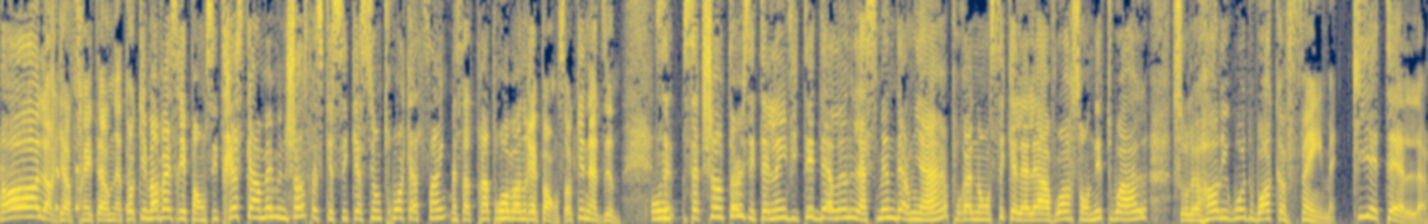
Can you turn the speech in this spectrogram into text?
Oh, le regarde sur Internet. OK, mauvaise réponse. Il te reste quand même une chance parce que c'est question 3, 4, 5, mais ça te prend trois bonnes réponses. OK, Nadine. Oui. Cette, cette chanteuse était l'invitée d'Ellen la semaine dernière pour annoncer qu'elle allait avoir son étoile sur le Hollywood Walk of Fame. Qui est-elle?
